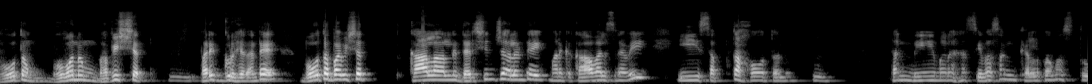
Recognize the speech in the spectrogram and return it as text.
భూతం భువనం భవిష్యత్. పరిగృహ్యత అంటే భూత భవిష్యత్ కాలాలని దర్శించాలంటే మనకు కావాల్సినవి ఈ సప్తహోతలు. తన్మే మనః శివ సంకల్పమస్తు.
